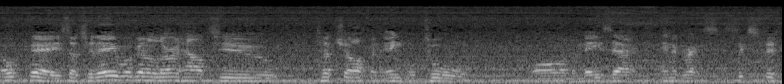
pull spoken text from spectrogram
Okay, so today we're going to learn how to touch off an angle tool on the Mazak Integrex 650.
